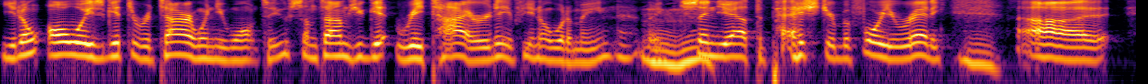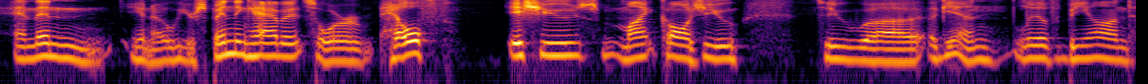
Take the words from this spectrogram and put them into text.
you don't always get to retire when you want to. Sometimes you get retired, if you know what I mean. They Mhm. send you out to pasture before you're ready. Mm. Uh, and then, you know, your spending habits or health issues might cause you to, uh, again, live beyond.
